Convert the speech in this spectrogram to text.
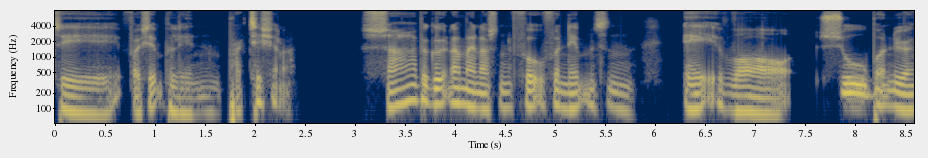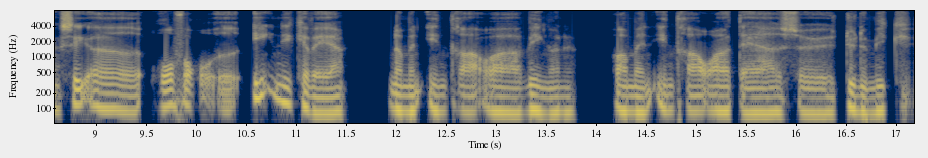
til for eksempel en practitioner, så begynder man at sådan få fornemmelsen af, hvor super nuanceret ordforrådet egentlig kan være, når man inddrager vingerne, og man inddrager deres øh, dynamik,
